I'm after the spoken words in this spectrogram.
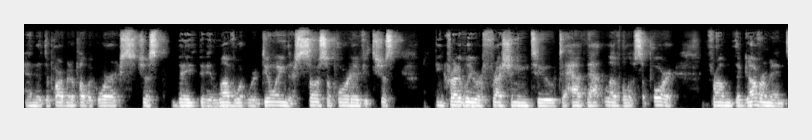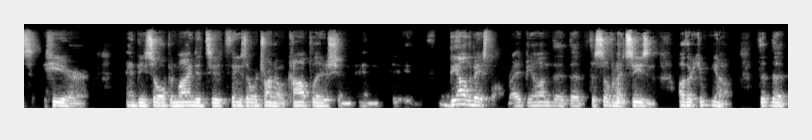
and the Department of Public Works just they they love what we're doing. They're so supportive. It's just incredibly refreshing to to have that level of support from the government here and be so open-minded to things that we're trying to accomplish and, and beyond the baseball right beyond the, the, the silver knights season other you know the, the,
